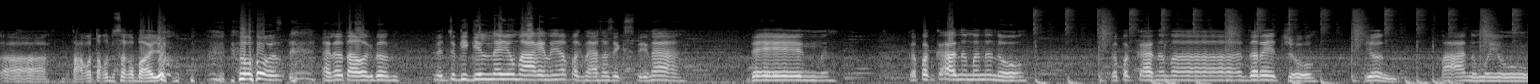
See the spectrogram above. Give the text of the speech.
ah, takot ako dun sa kabayo. Tapos, ano tawag doon? Medyo gigil na yung makina niya pag nasa 60 na. Then, kapag ka naman ano, kapag ka naman diretso, yun, maano mo yung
